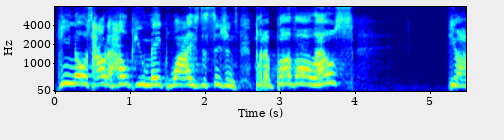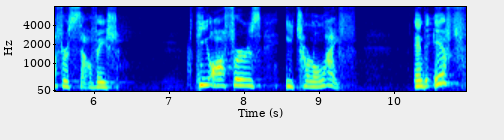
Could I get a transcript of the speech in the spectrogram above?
he knows how to help you make wise decisions. But above all else, he offers salvation, he offers eternal life. And if,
